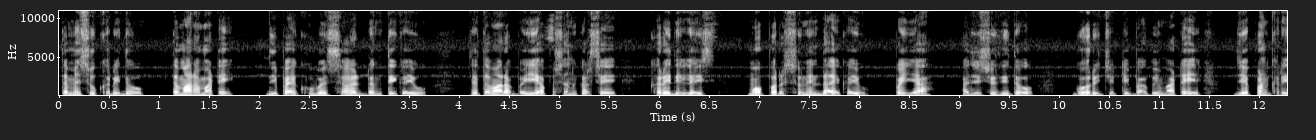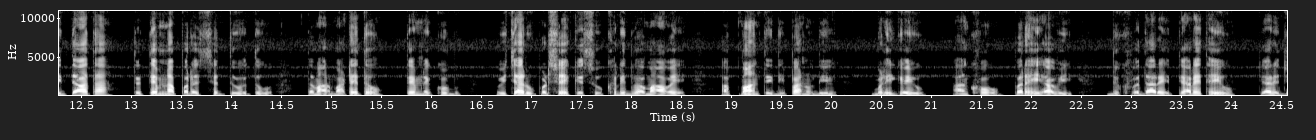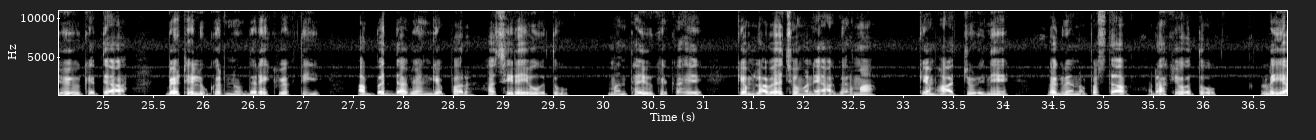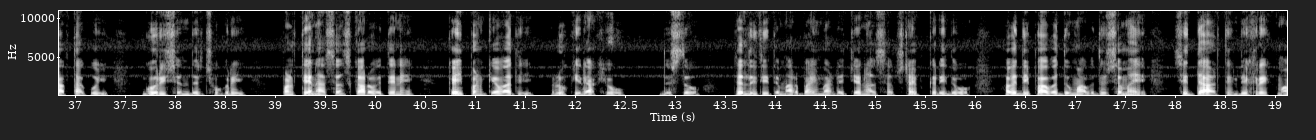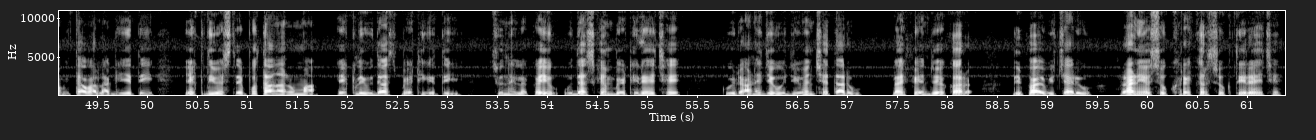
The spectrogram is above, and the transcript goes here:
તમે શું ખરીદો? તમારા માટે? દીપાએ ખૂબ જ સહજ ઢંગથી કહ્યું, જે તમારા ભૈયા પસંદ કરશે, ખરીદી લઈશ. મોં પર સુનિંદાએ કહ્યું, ભૈયા, હજી સુધી તો ગોરી ચિટ્ટી ભાભી માટે જે પણ ખરીદતા હતા તે તેમના પર જ સજતું હતું. તમારા માટે તો તેમને ખૂબ વિચારવું પડશે કે શું ખરીદવામાં આવે. અપમાનથી દીપાનું દિલ બળી ગયું. આંખો ભરાઈ આવી. દુઃખ વધારે ત્યારે થયું, જ્યારે જોયું કે ત્યાં બેઠેલું ઘરનું દરેક વ્યક્તિ આ બધા વ્યંગ્ય પર હસી રહ્યું હતું. મન થયું કે કહે, કેમ લાવ્યા છો મને આ ઘરમાં? કેમ હાથ જોડીને લગ્નનો પ્રસ્તાવ રાખ્યો હતો? લઈ આવતા કોઈ ગોરી છોકરી, પણ તેના સંસ્કારોએ તેને કંઈ પણ કહેવાથી રોકી રાખ્યો. દોસ્તો, જલ્દીથી તમારા ભાઈ માટે ચેનલ સબસ્ક્રાઈબ કરી દો. હવે દીપા વધુમાં વધુ સમય સિદ્ધાર્થની દેખરેખમાં વિતાવવા લાગી હતી. એક દિવસ તે પોતાના રૂમમાં એકલી ઉદાસ બેઠી હતી. સુનિલે કહ્યું, ઉદાસ કેમ બેઠી રહે છે? કોઈ રાણી જેવું જીવન છે તારું? લાઈફ એન્જોય કર. દીપાએ વિચાર્યું, રાણીઓ શું ખરેખર સુખતી રહે છે?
